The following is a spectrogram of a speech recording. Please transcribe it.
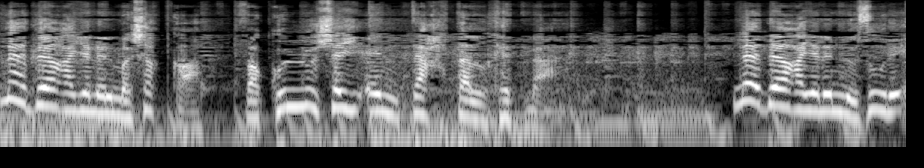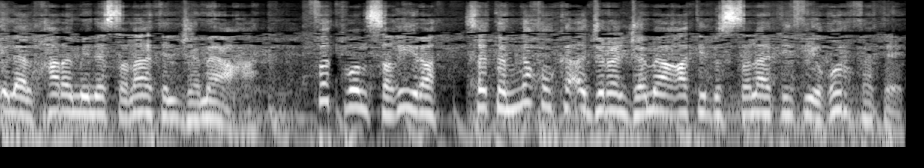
لا داعي للمشقة فكل شيء تحت الخدمة. لا داعي للنزول إلى الحرم لصلاة الجماعة فتوى صغيرة ستمنحك أجر الجماعة بالصلاة في غرفتك.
